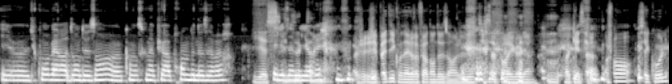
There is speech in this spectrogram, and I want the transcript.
Et euh, du coup, on verra dans deux ans euh, comment est-ce qu'on a pu apprendre de nos erreurs et les améliorer. J'ai pas dit qu'on allait le refaire dans deux ans, j'ai juste dit ça pour rigoler. ok, ça va. Franchement, c'est cool.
